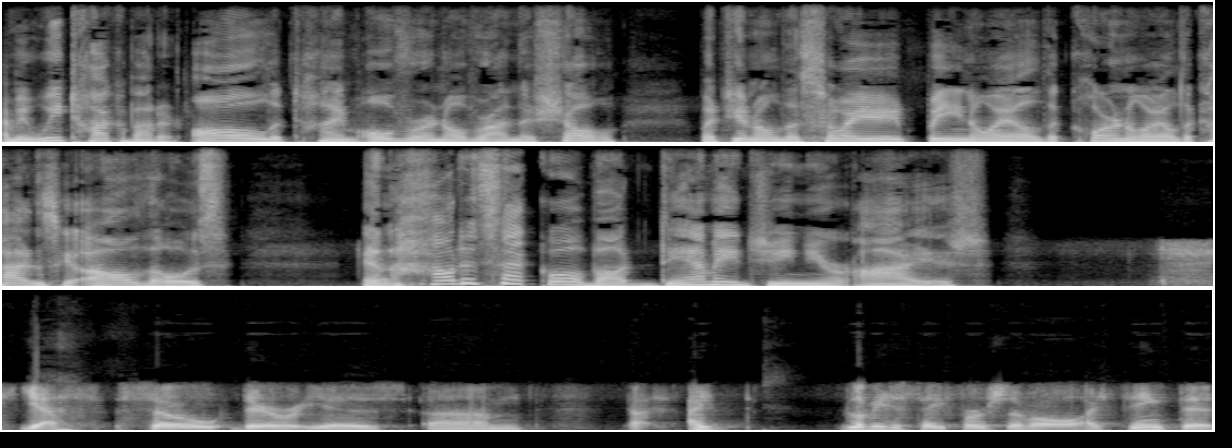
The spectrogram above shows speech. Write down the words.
I mean, we talk about it all the time, over and over on the show. But you know, the soybean oil, the corn oil, the cottonseed, all those. And how does that go about damaging your eyes? Yes. So there is. Um, I, I let me just say first of all, I think that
